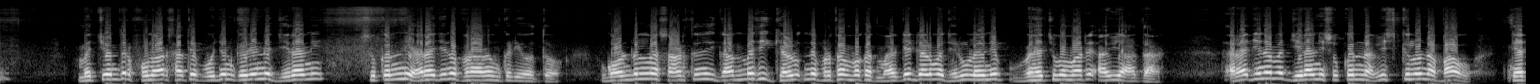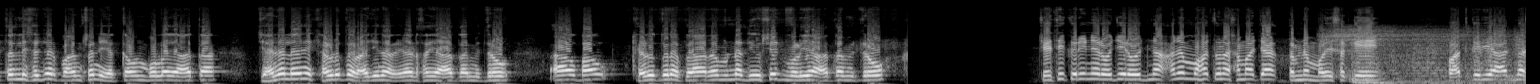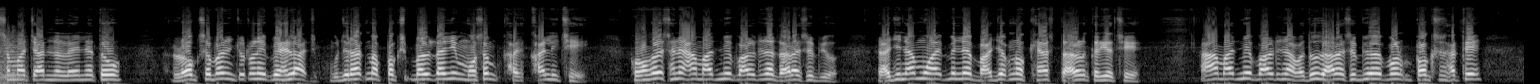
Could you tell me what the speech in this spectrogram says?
મચ્યોંતર ફુલહાર સાથે પૂજન કરીને જીરાની સુકનની હરાજીનો પ્રારંભ કર્યો હતો. ગોંડલના સાણસની ગામમાંથી ખેડૂતને પ્રથમ વખત માર્કેટ યાર્ડમાં જીરું લઈને વહેંચવા માટે આવ્યા હતા. રાજીનામાં જીરાની સુકનના વીસ કિલોના ભાવ તેતાલીસ હજાર પાંચસો ને એકાવન બોલાયા હતા. જેને લઈને ખેડૂતો રાજીના રેડ થયા હતા મિત્રો. આ ભાવ ખેડૂતોને પ્રારંભના દિવસે જ મળ્યા હતા મિત્રો. જેથી કરીને રોજે રોજના અને મહત્વના સમાચાર તમને મળી શકે. વાત કરીએ આજના સમાચારને લઈને તો લોકસભાની ચૂંટણી પહેલાં જ ગુજરાતમાં પક્ષ પલટાની મોસમ ખાલી છે. કોંગ્રેસ અને આમ આદમી પાર્ટીના ધારાસભ્યો રાજીનામું આપીને ભાજપનો ખ્યાસ ધારણ કર્યો છે. આમ આદમી પાર્ટીના વધુ ધારાસભ્યોએ પણ પક્ષ સાથે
